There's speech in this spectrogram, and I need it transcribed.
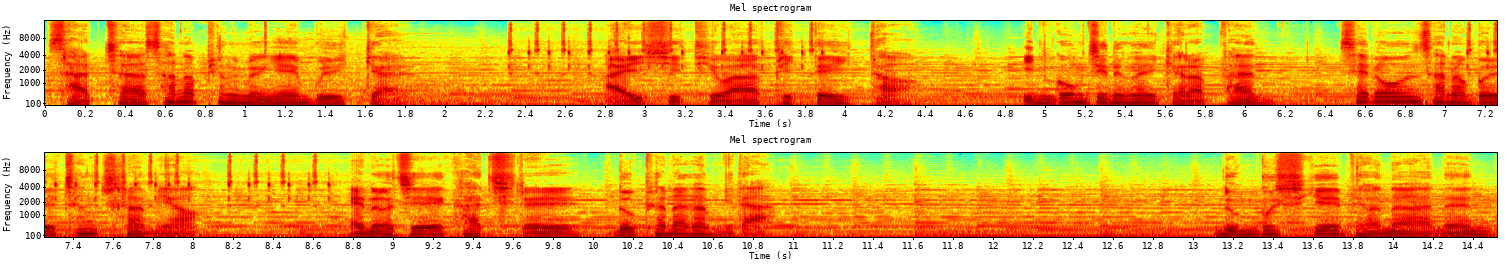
4차 산업혁명의 물결. ICT와 빅데이터, 인공지능을 결합한 새로운 산업을 창출하며 에너지의 가치를 높여나갑니다. 눈부시게 변화하는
